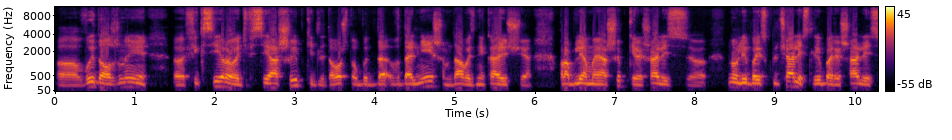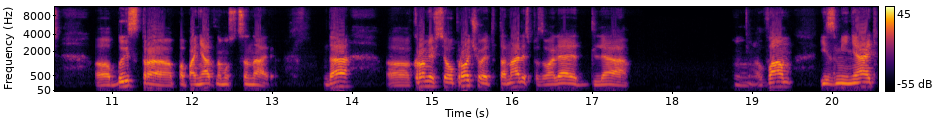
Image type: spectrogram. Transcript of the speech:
э, вы должны фиксировать все ошибки для того, чтобы в дальнейшем да, возникающие проблемы и ошибки решались, ну, либо исключались, либо решались быстро по понятному сценарию. Да, кроме всего прочего, этот анализ позволяет для вам изменять э,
